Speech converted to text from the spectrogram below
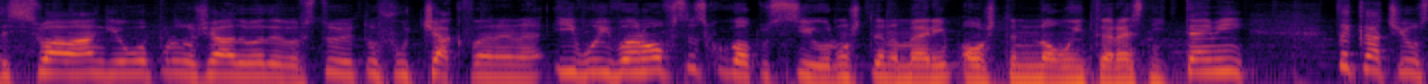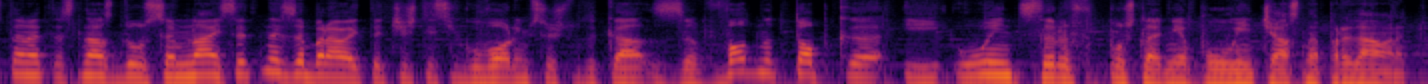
Десислава Ангелова продължава да бъде в студиото в очакване на Иво Иванов, с когото сигурно ще намерим още много интересни теми. Така че останете с нас до 18. Не забравяйте, че ще си говорим също така за водна топка и уиндсърф в последния половин час на предаването.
